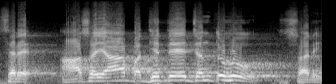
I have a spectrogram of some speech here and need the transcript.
సరే ఆశయా బధ్యతే జంతు. సారీ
